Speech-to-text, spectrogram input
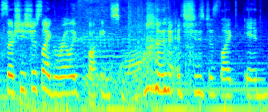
So she's just like really fucking small and she's just like in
